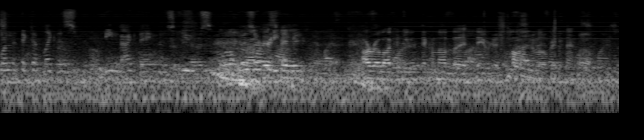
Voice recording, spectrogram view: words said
One that picked up like this beanbag thing, those cubes. Those are pretty heavy. Our robot couldn't even pick them up, but they were just tossing them over the fence.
